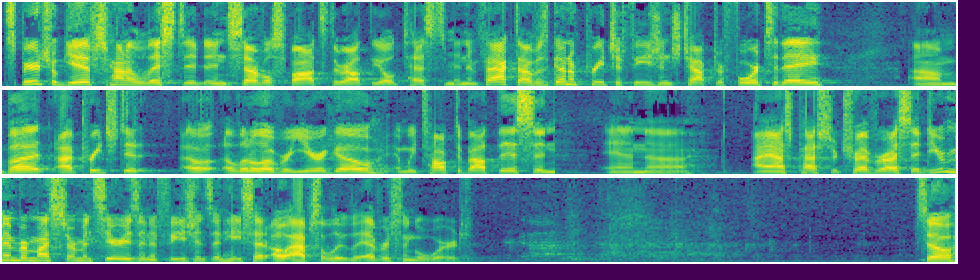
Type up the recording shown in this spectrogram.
Spiritual gifts kind of listed in several spots throughout the Old Testament. In fact, I was going to preach Ephesians chapter 4 today, um, but I preached it a, a, little over a year ago, and we talked about this, and, and uh, I asked Pastor Trevor, I said, Do you remember my sermon series in Ephesians? And he said, Oh, absolutely, every single word. So,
